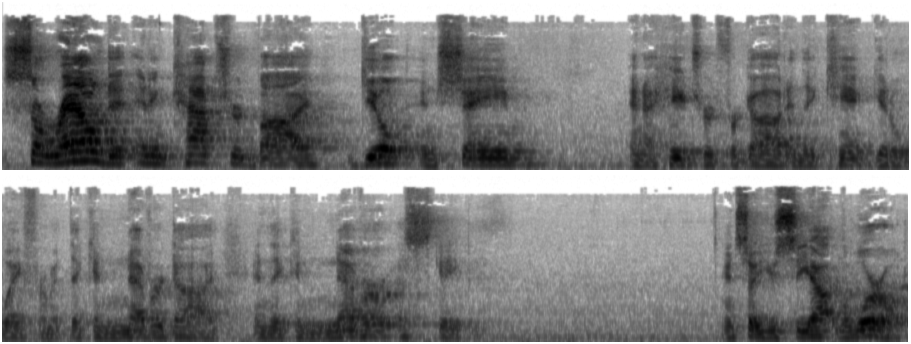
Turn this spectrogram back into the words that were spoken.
surrounded and encaptured by guilt and shame and a hatred for God, and they can't get away from it. They can never die, and they can never escape it. And so you see out in the world,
